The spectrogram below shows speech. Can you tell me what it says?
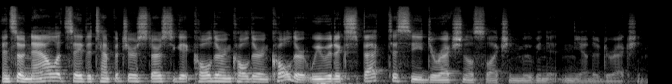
And so now let's say the temperature starts to get colder and colder and colder. We would expect to see directional selection moving it in the other direction.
